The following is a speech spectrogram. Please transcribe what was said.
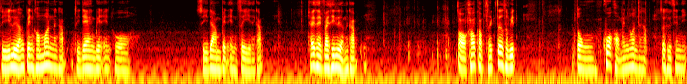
สีเหลืองเป็น common นะครับ สีแดงเป็น NO สีดำเป็น NC นะครับ ใช้สายไฟสีเหลืองนะครับ ต่อเข้ากับ selector switch ตรงขั้วของแมนนวลนะครับ ก็คือเส้นนี้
